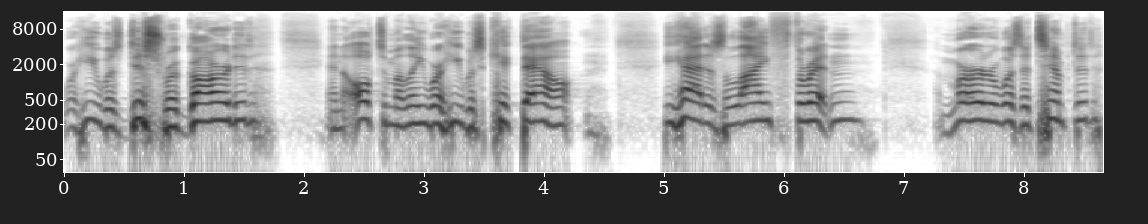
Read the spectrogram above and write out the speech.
where he was disregarded, and ultimately where he was kicked out. He had his life threatened, murder was attempted,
